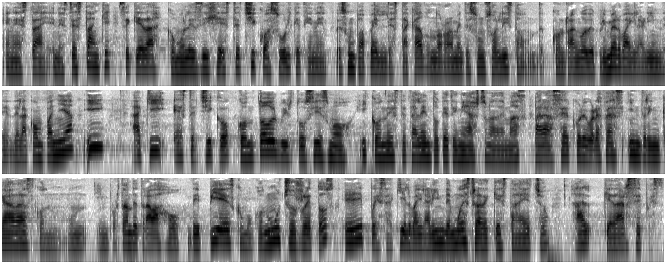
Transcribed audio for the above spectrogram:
en esta en este estanque, se queda como les dije este chico azul que tiene pues un papel destacado, normalmente es un solista con rango de primer bailarín de, de la compañía. Y Aquí este chico, con todo el virtuosismo y con este talento que tenía Ashton además para hacer coreografías intrincadas con un importante trabajo de pies, como con muchos retos, eh, pues aquí el bailarín demuestra de qué está hecho al quedarse pues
